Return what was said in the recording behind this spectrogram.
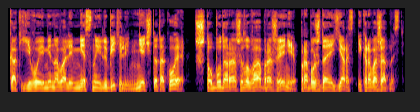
как его именовали местные любители, нечто такое, что будоражило воображение, пробуждая ярость и кровожадность.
